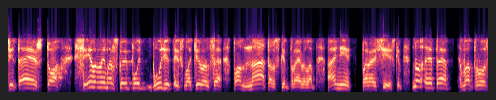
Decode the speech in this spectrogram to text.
считая, что Северный морской путь будет эксплуатироваться по натовским правилам, а не по российским. Но это вопрос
